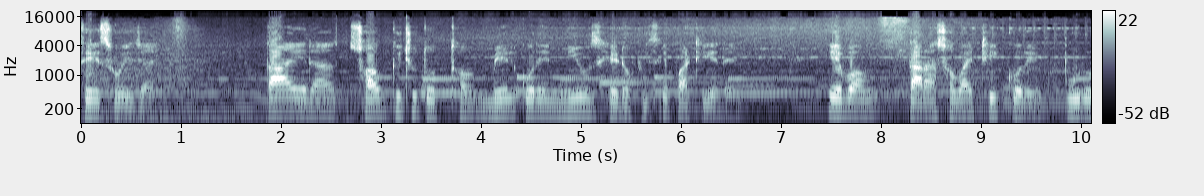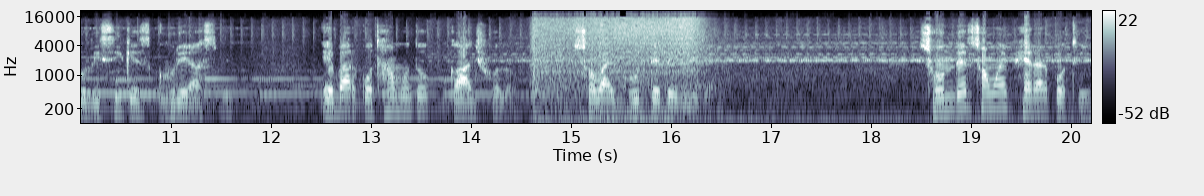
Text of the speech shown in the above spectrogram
শেষ হয়ে যায়। তা এরা সব কিছু তথ্য মেল করে নিউজ হেড অফিসে পাঠিয়ে দেয় এবং তারা সবাই ঠিক করে পুরো ঋষিকেশ ঘুরে আসবে। এবার কথা মতো কাজ হলো। সবাই ঘুরতে বেরিয়ে যায়। সন্ধ্যের সময় ফেরার পথে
